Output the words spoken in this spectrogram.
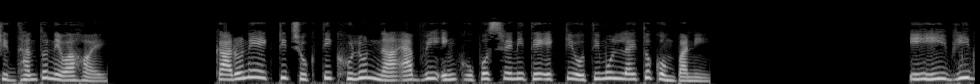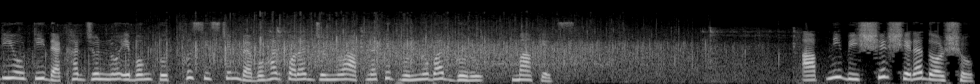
সিদ্ধান্ত নেওয়া হয়। কারণে একটি চুক্তি খুলুন না অ্যাবভি ইঙ্ক উপশ্রেণীতে একটি অতিমূল্যায়িত কোম্পানি। এই ভিডিওটি দেখার জন্য এবং তথ্য সিস্টেম ব্যবহার করার জন্য আপনাকে ধন্যবাদ গরু, মার্কেটস। আপনি বিশ্বের সেরা দর্শক।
